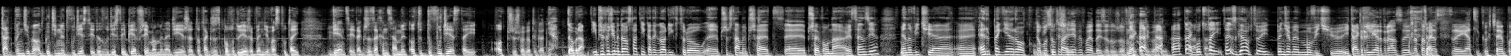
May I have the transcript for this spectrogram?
tak, będziemy od godziny 20 do 21. Mamy nadzieję, że to także spowoduje, że będzie was tutaj więcej. Także zachęcamy od 20 od przyszłego tygodnia. Dobra, i przechodzimy do ostatniej kategorii, którą e, przeczytamy przed e, przerwą na recenzję, mianowicie e, RPG roku. To I może ty się nie wypowiadaj za dużo w tej kategorii. Tak, bo tutaj to jest gra, o której będziemy mówić i tak. Tryliard razy, natomiast e, ja tylko chciałem powiedzieć,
